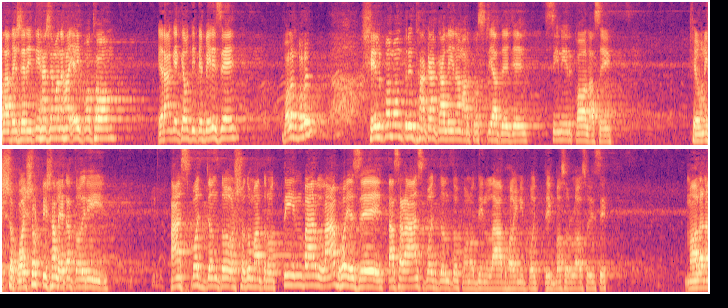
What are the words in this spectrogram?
বাংলাদেশের ইতিহাসে মনে হয় এই প্রথম। এর আগে কেউ দিতে পেরেছে। বলেন বলেন। শিল্পমন্ত্রী থাকাকালীন আমার কুষ্টিয়াতে যে চিনির কল আছে, সে উনিশশো পঁয়ষট্টি সালে এটা তৈরি। আজ পর্যন্ত শুধুমাত্র তিনবার লাভ হয়েছে। তাছাড়া আজ পর্যন্ত কোনোদিন লাভ হয়নি। প্রত্যেক বছর লস হয়েছে। মাওলানা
